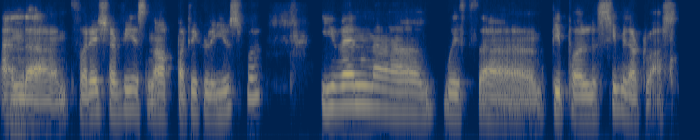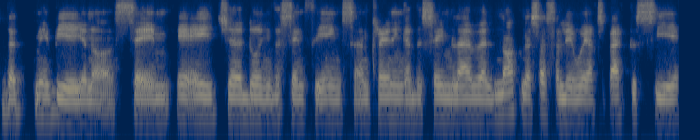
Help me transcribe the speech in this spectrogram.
And um, for HRV, it's not particularly useful, even uh, with uh, people similar to us that maybe you know same age, uh, doing the same things and training at the same level. Not necessarily we expect to see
